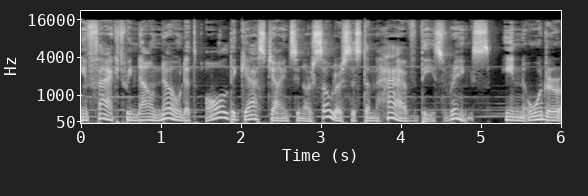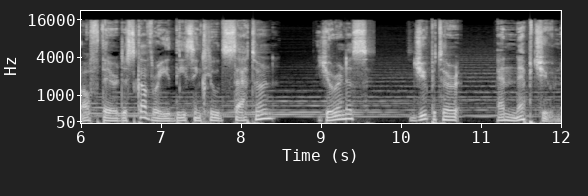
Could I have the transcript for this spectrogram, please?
In fact, we now know that all the gas giants in our solar system have these rings. In order of their discovery, these include Saturn, Uranus, Jupiter, and Neptune.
